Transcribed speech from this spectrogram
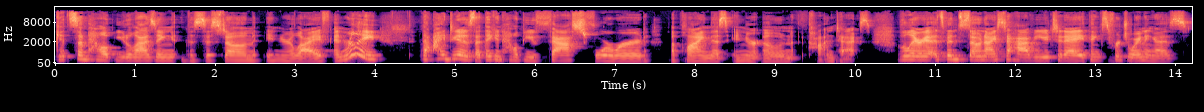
get some help utilizing the system in your life, and really the idea is that they can help you fast forward applying this in your own context. Valeria, it's been so nice to have you today. Thanks for joining us.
